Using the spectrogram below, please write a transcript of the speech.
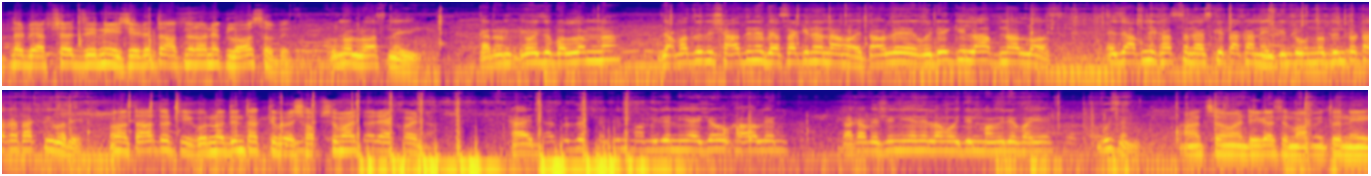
আপনার ব্যবসার জিনিস এটা তো আপনার অনেক লস হবে। কোনো লস নেই। কারণ ওই যে বললাম না যে আমার যদি সারাদিনে বেচা কিনা না হয় তাহলে ওইটাই কি লাভ না লস এই যে আপনি খাচ্ছেন আজকে টাকা নেই কিন্তু অন্যদিন তো টাকা থাকতেই পারে। তা তো ঠিক অন্যদিন থাকতে পারে সব সময় তো আর এক হয় না। হ্যাঁ যাতে যে সেদিন মামিরে নিয়ে এসেও খাওয়ালেন টাকা বেশি নিয়ে নিলাম ওই দিন মামিরে পাইয়ে বুঝছেন? আচ্ছা মা ঠিক আছে মা আমি তো নেই।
